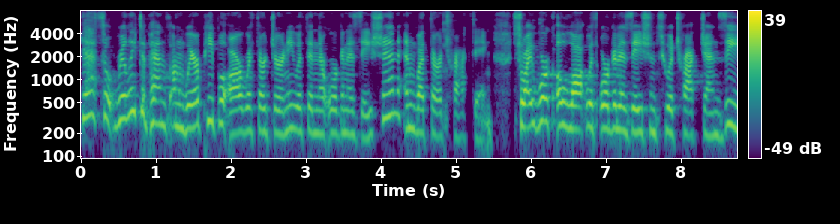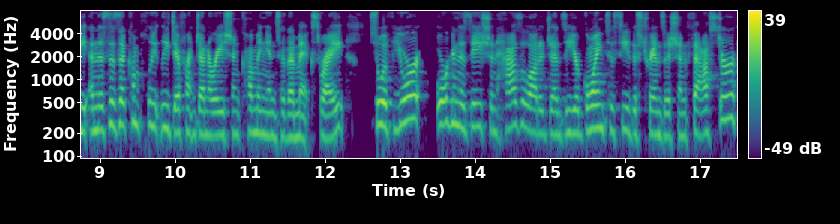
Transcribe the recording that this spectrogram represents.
Yeah, so it really depends on where people are with their journey within their organization and what they're attracting. So I work a lot with organizations who attract Gen Z, and this is a completely different generation coming into the mix, right? So if your organization has a lot of Gen Z, you're going to see this transition faster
